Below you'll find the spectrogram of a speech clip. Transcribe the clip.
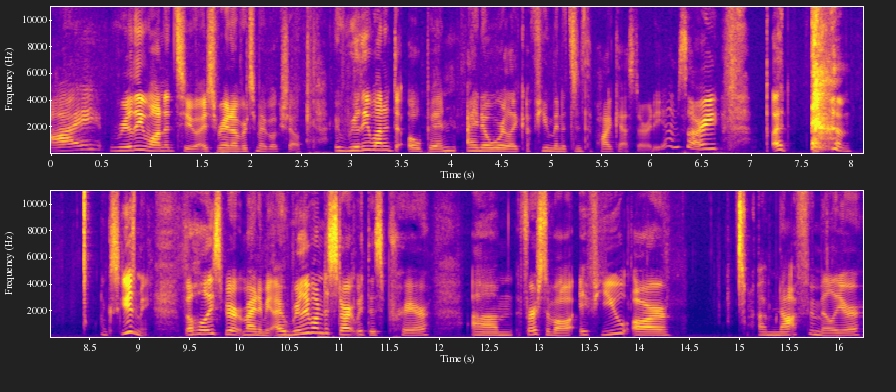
I really wanted to. I just ran over to my bookshelf. I really wanted to open. I know we're like a few minutes into the podcast already. I'm sorry. But excuse me. The Holy Spirit reminded me. I really wanted to start with this prayer. Um, first of all, if you are I'm not familiar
